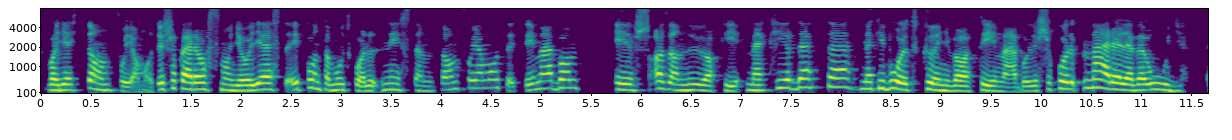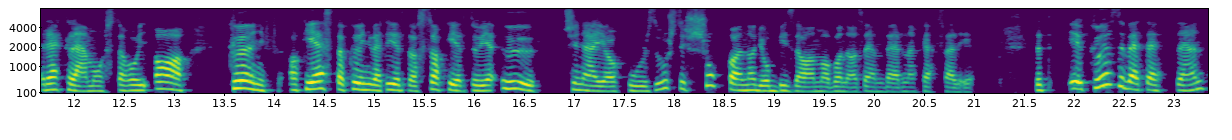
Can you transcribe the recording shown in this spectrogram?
vagy egy tanfolyamot, és akár azt mondja, hogy ezt, én pont a múltkor néztem tanfolyamot egy témában, és az a nő, aki meghirdette, neki volt könyve a témából, és akkor már eleve úgy reklámozta, hogy a könyv, aki ezt a könyvet írta, a szakértője, ő csinálja a kurzust, és sokkal nagyobb bizalma van az embernek e felé. Tehát közvetetten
